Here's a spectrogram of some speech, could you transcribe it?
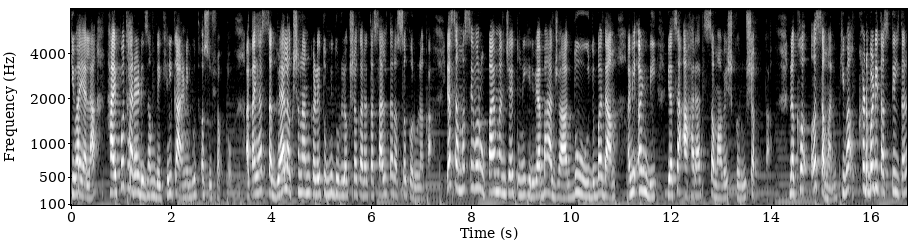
किंवा याला हायपोथायरॉइडिझम देखील कारणीभूत असू शकतो. आता ह्या सगळ्या लक्षणांकडे तुम्ही दुर्लक्ष करत असाल तर असं करू नका. या समस्येवर उपाय म्हणजे तुम्ही हिरव्या भाज्या दूध बदाम आणि अंडी याचा आहारात समावेश करू शकता. नख असमान किंवा खडबडीत असतील तर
